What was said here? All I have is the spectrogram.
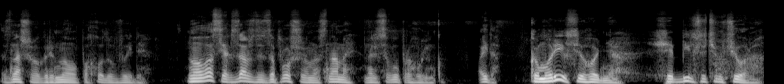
з нашого грибного походу вийде. Ну а вас, як завжди, запрошуємо з нами на лісову прогулянку. Айда. Комарів сьогодні ще більше, ніж вчора.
